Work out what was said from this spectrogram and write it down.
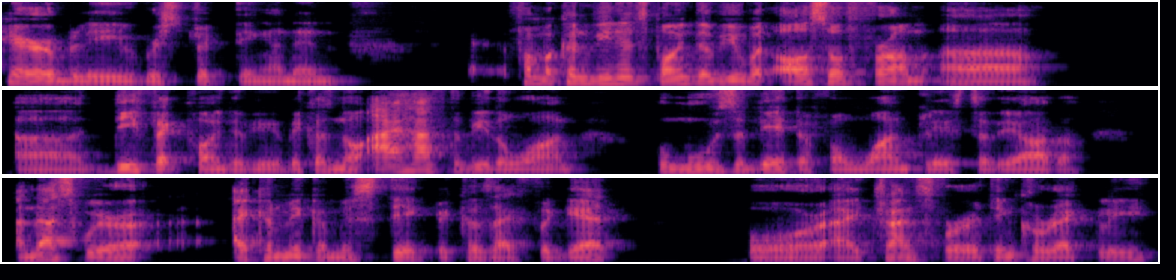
terribly restricting. And then from a convenience point of view, but also from a, a defect point of view, because now I have to be the one who moves the data from one place to the other. And that's where I can make a mistake because I forget or I transfer it incorrectly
